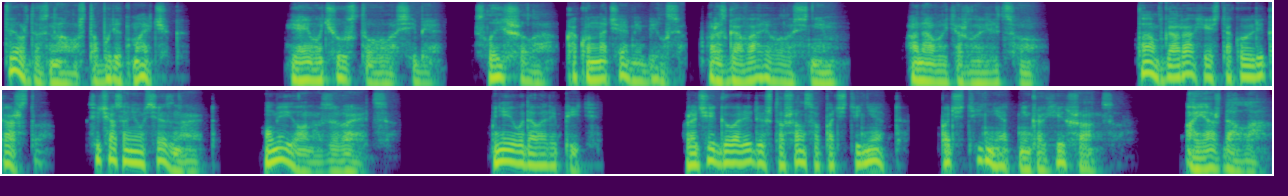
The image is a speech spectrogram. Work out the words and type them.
Твердо знала, что будет мальчик. Я его чувствовала в себе, слышала, как он ночами бился, разговаривала с ним. Она вытерла лицо. Там, в горах, есть такое лекарство. Сейчас о нем все знают. Умею называется. Мне его давали пить. Врачи говорили, что шансов почти нет. Почти нет никаких шансов. А я ждала,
